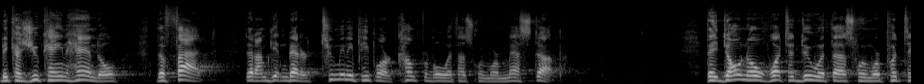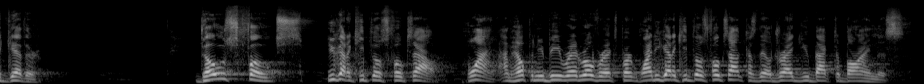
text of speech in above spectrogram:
because you can't handle the fact that I'm getting better. Too many people are comfortable with us when we're messed up. They don't know what to do with us when we're put together. Those folks, you got to keep those folks out. Why? I'm helping you be Red Rover expert. Why do you got to keep those folks out? Because they'll drag you back to blindness.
